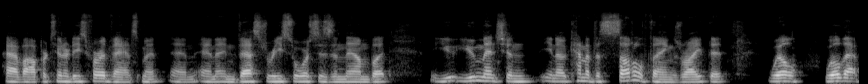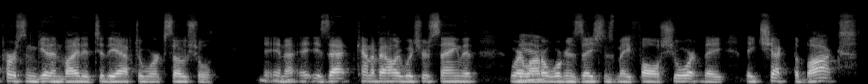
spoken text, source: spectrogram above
have opportunities for advancement and and invest resources in them. But you you mentioned you know kind of the subtle things right that will will that person get invited to the after work social and uh, is that kind of Valerie what you're saying that where yeah. a lot of organizations may fall short they they check the box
